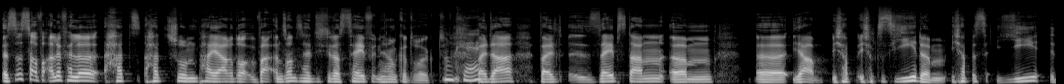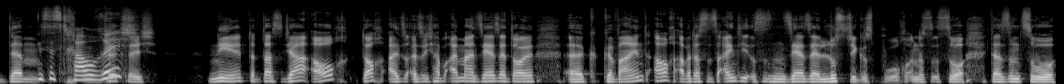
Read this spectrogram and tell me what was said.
Es ist auf alle Fälle, hat, hat schon ein paar Jahre drauf, war, ansonsten hätte ich dir das safe in die Hand gedrückt. Okay. Weil da, weil äh, selbst dann, ähm, äh, ja, ich habe ich hab das jedem, ich habe es jedem. Ist es traurig? Wirklich. Nee, da- das ja auch, doch. Also, also ich habe einmal sehr, sehr doll äh, geweint auch, aber das ist eigentlich es ist ein sehr, sehr lustiges Buch. Und das ist so, da sind so,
